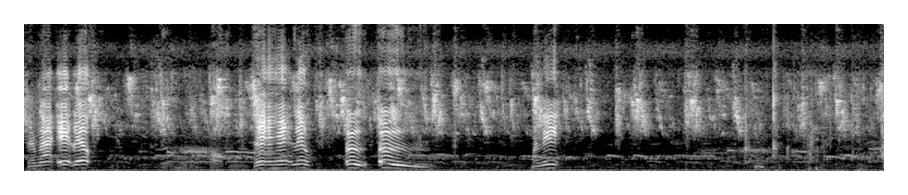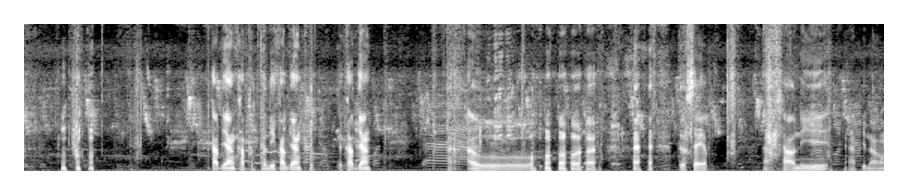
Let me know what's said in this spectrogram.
ไงมาเอ๊ะแล้ว เฮ้เฮ้เร็ว เออเออมานี่อืมครับยังครับสวัสดีครับยังจะขับยังจ้าโอ้ตัวแสบอะเช้านี้อะพี่น้อง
